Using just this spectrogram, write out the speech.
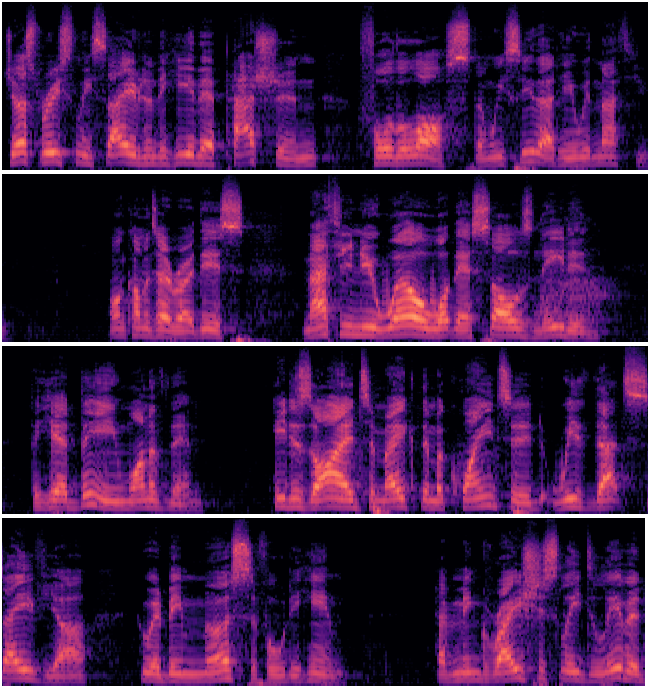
just recently saved and to hear their passion for the lost. And we see that here with Matthew. One commentator wrote this Matthew knew well what their souls needed, for he had been one of them. He desired to make them acquainted with that Saviour who had been merciful to him. Having been graciously delivered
